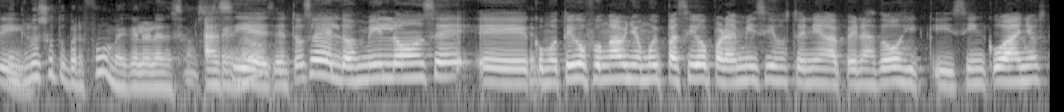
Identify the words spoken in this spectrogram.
incluso tu perfume que lo lanzaste. Así es. Entonces, el 2011, eh, como te digo, fue un año muy pasivo para mí. Mis hijos tenían apenas dos y, cinco años.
